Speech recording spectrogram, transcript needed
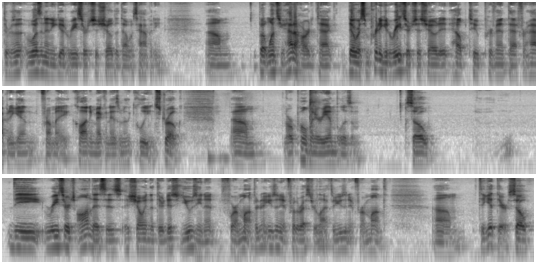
there wasn't any good research to show that that was happening. Um, but once you had a heart attack, there was some pretty good research that showed it helped to prevent that from happening again from a clotting mechanism, including stroke um, or pulmonary embolism. So the research on this is, is, showing that they're just using it for a month. They're not using it for the rest of your life. They're using it for a month um, to get there. So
